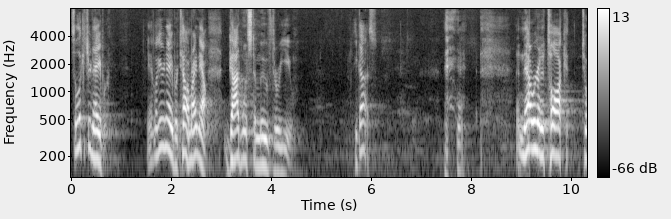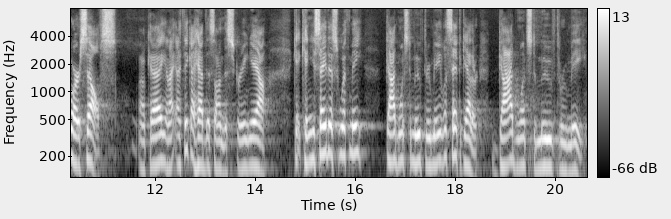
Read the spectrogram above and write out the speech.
So look at your neighbor. Look at your neighbor. Tell him right now, God wants to move through you. He does. and now we're going to talk to ourselves, okay? And I, I, think I have this on the screen. Yeah. Can, can you say this with me? God wants to move through me. Let's say it together. God wants to move through me.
